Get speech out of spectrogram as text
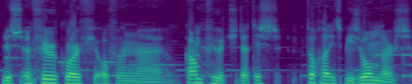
Dus een vuurkorfje of een uh, kampvuurtje, dat is toch wel iets bijzonders.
